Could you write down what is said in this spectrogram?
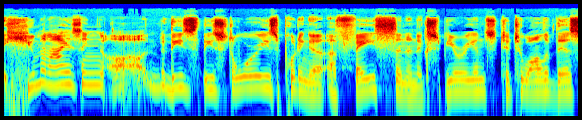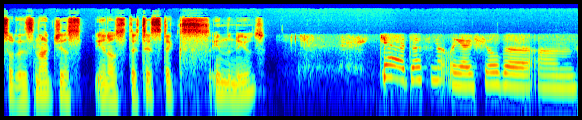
humanizing uh, these these stories, putting a, a, face and an experience to, to all of this, so that it's not just you know statistics in the news? Yeah, definitely. I feel the um,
